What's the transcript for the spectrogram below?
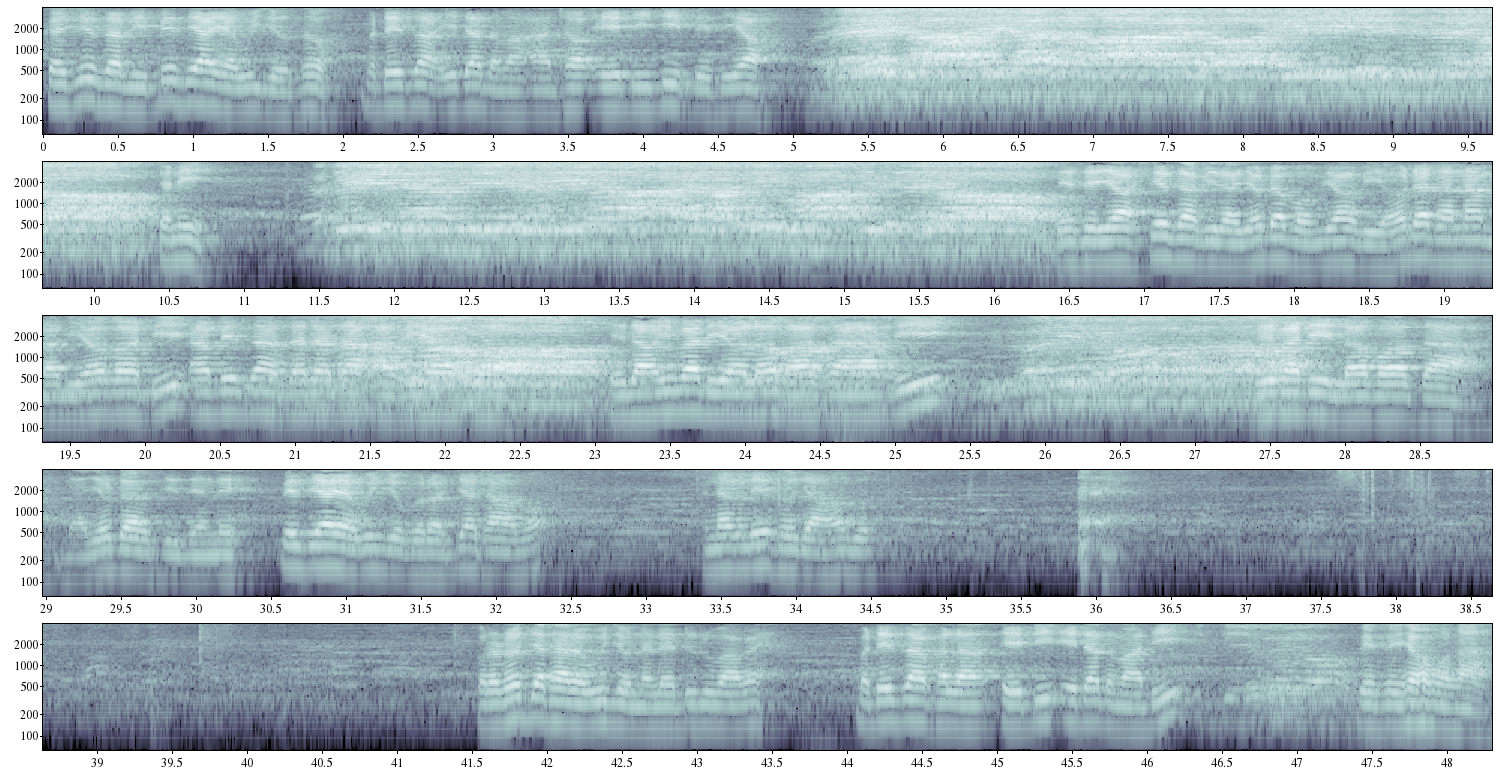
ကရှိသဗ္ဗိပစ္စယယဝိဇ္ဇောသောပဋိစ္စဧတသမအာထောအေတိတိပစ္စယောပဋိစ္စဧတသမအာထောအေတိတိပစ္စယောတနည်းပဋိယံပိရိယာအရဟိဝပစ္စယောပစ္စယောရှင်းစပြီးတော့ရုပ်တပုံပြောပြီးဟောတဌာနမပြောကောတိအပိစ္စတတတအပယောကောဧတံဝိပတ္တယောလောဘာသာတိဝိပတ္တိလောဘောသာရုပ်တအစီအစဉ်လေးပစ္စယရဲ့ဝိဇ္ဇုကတော့ကြက်ထားပေါ့အနက်ကလေးဆိုကြအောင်ဆိုပရတော့ကြက်ထားတဲ့ဝိဇ္ဇုနဲ့လည်းအတူတူပါပဲပဋိစ္စဖလံအေတိဧတသမတိပစ္စယောမလား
